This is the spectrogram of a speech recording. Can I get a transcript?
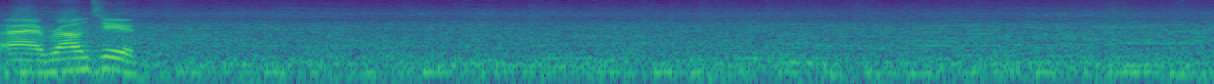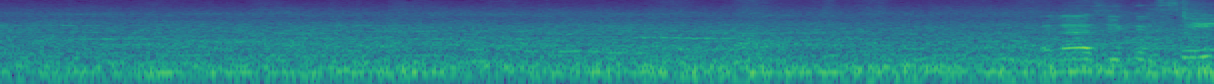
I'll try one more. All right, round two. And as you can see,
